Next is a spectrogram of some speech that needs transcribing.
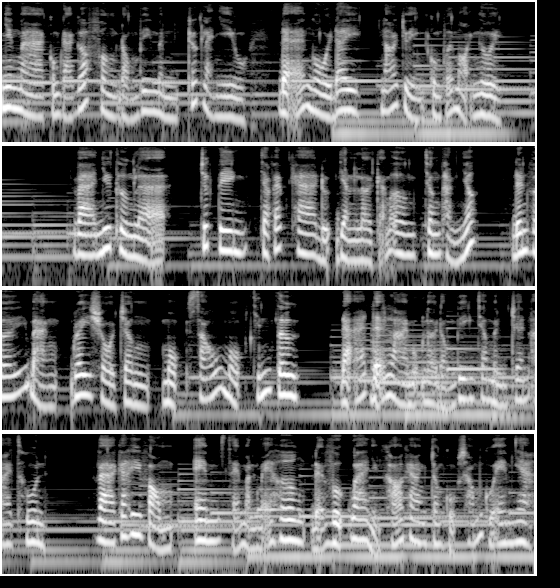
nhưng mà cũng đã góp phần động viên mình rất là nhiều để ngồi đây nói chuyện cùng với mọi người. Và như thường lệ, Trước tiên, cho phép Kha được dành lời cảm ơn chân thành nhất đến với bạn Rachel Trần 16194 đã để lại một lời động viên cho mình trên iTunes. Và Kha hy vọng em sẽ mạnh mẽ hơn để vượt qua những khó khăn trong cuộc sống của em nha.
